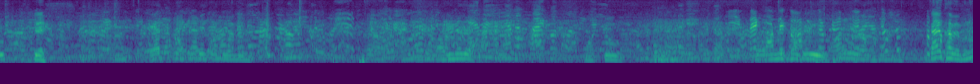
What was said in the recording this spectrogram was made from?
ओके काय खावे बोलो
